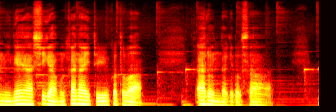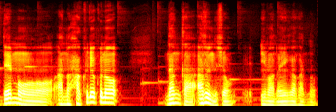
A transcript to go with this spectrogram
館にね、足が向かないということはあるんだけどさ、でも、あの迫力の、なんかあるんでしょ？今の映画館の。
